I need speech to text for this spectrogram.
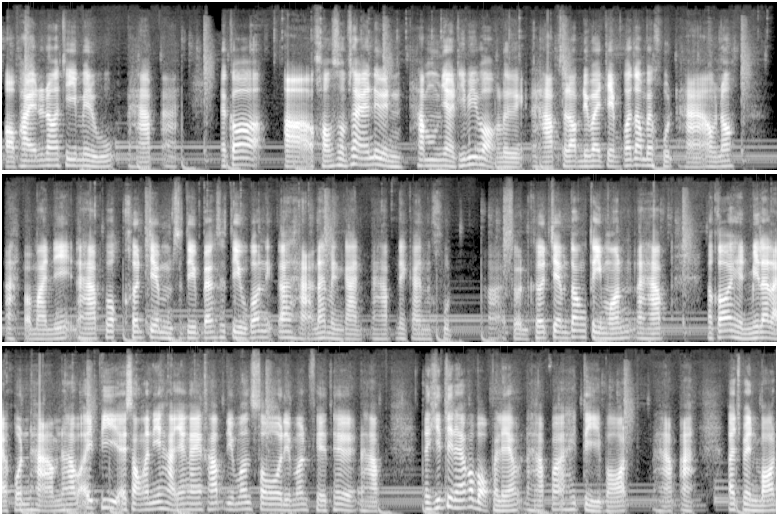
ขออภัยด้วยเนาะที่ไม่รู้นะครับอะแล้วก็อของสมใส่อันอื่นทำอย่างที่พี่บอกเลยนะครับสำหรับดีไวเจมก็ต้องไปขุดหาเอาเนาะอะประมาณนี้นะครับพวกเคิร์ดเจมสตีลแบ็กสตีลก็ก็หาได้เหมือนกันนะครับในการขุด ส่วนเคิร์ดเจมต้องตีมอนนะครับ แล้วก็เห็นมีหลายๆคนถามนะครับไอ้ยพี่ไอสองอันนี้หายังไงครับดิมอนโซดิมอนเฟเธอร์นะครับในคลิปที่แล้วก็บอกไปแล้วนะครับว่าให้ตีบอสนะครับอะก็จะเป็นบอส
